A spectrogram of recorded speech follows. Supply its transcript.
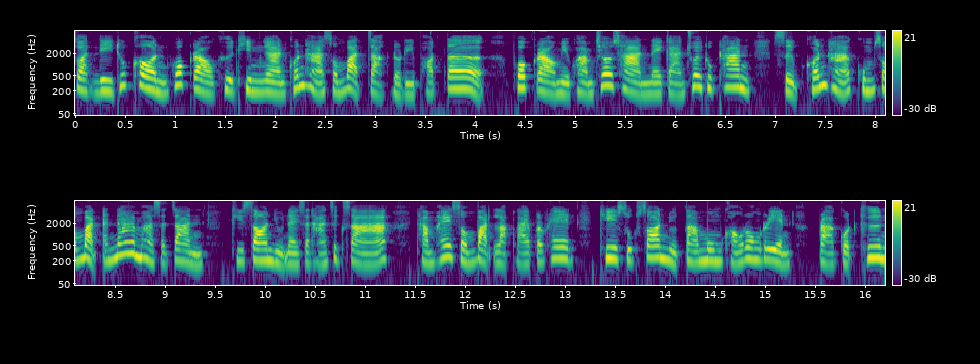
สวัสดีทุกคน พวกเราคือทีมงานค้นหาสมบัติจาก The Reporter พวกเรามีความเชี่ยวชาญในการช่วยทุกท่าน สืบค้นหาขุมสมบัติอันน่ามหัศจรรย์ที่ซ่อนอยู่ในสถานศึกษาทำให้สมบัติหลากหลายประเภท ที่ซุกซ่อนอยู่ตามมุมของโรงเรียนปรากฏขึ้น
